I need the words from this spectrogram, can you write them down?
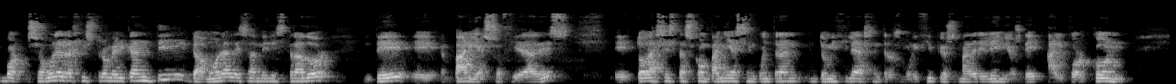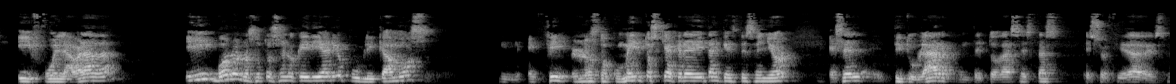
bueno, según el registro mercantil, Gamoral es administrador de eh, varias sociedades. Eh, todas estas compañías se encuentran domiciliadas entre los municipios madrileños de Alcorcón y Fuenlabrada. Y bueno, nosotros en OK publicamos, en fin, los documentos que acreditan que este señor es el titular de todas estas sociedades.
